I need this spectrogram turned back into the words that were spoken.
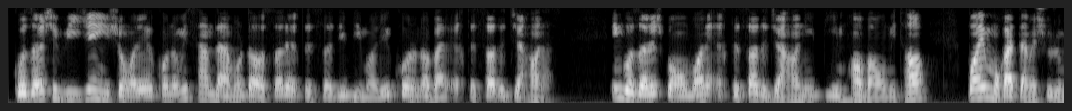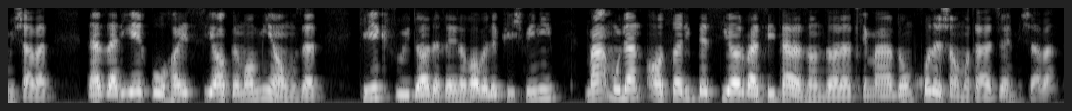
گزارش ویژه این شماره اکونومیست هم در مورد آثار اقتصادی بیماری کرونا بر اقتصاد جهان است. این گزارش با عنوان اقتصاد جهانی بیمها و امیدها با این مقدمه شروع می شود. نظریه قوهای سیاه به ما می آموزد که یک رویداد غیرقابل پیش بینی معمولا آثاری بسیار وسیعتر از آن دارد که مردم خودشان متوجه می شوند.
